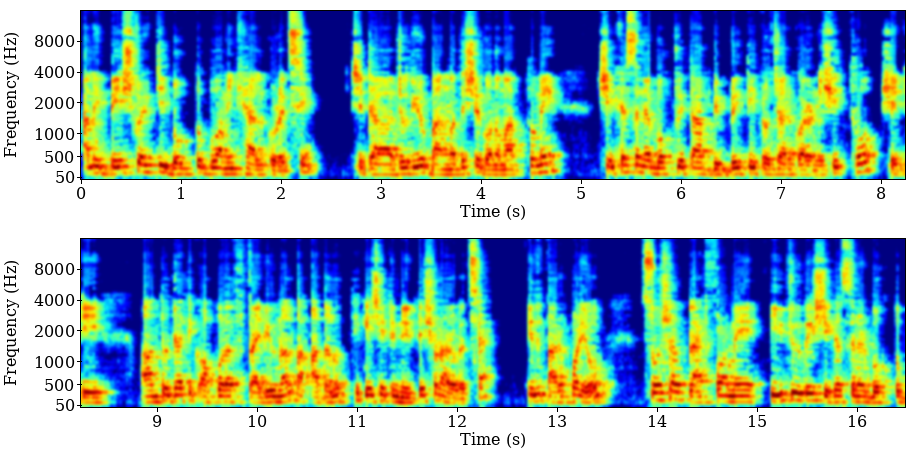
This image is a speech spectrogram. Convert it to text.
আমি বেশ কয়েকটি বক্তব্য আমি খেয়াল করেছি। সেটা যদিও বাংলাদেশের গণমাধ্যমে শেখ হাসিনার বক্তৃতা বিবৃতি প্রচার করা নিষিদ্ধ। সেটি আন্তর্জাতিক অপরাধ ট্রাইব্যুনাল বা আদালত থেকে সেটি নির্দেশনা রয়েছে। কিন্তু তারপরেও সোশ্যাল প্ল্যাটফর্মে ইউটিউবে শেখ হাসিনার বক্তব্য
